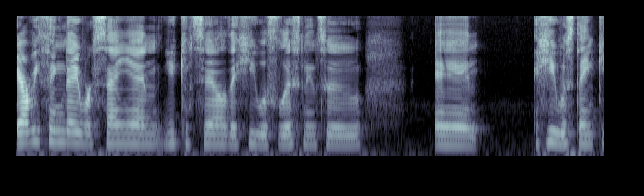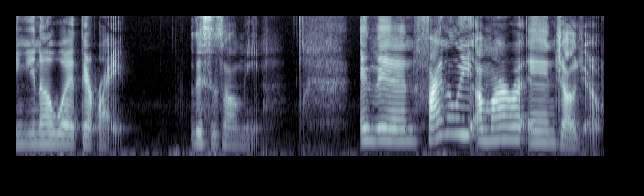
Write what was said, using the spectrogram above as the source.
everything they were saying, you can tell that he was listening to and he was thinking, you know what, they're right. This is on me. And then finally, Amara and JoJo.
